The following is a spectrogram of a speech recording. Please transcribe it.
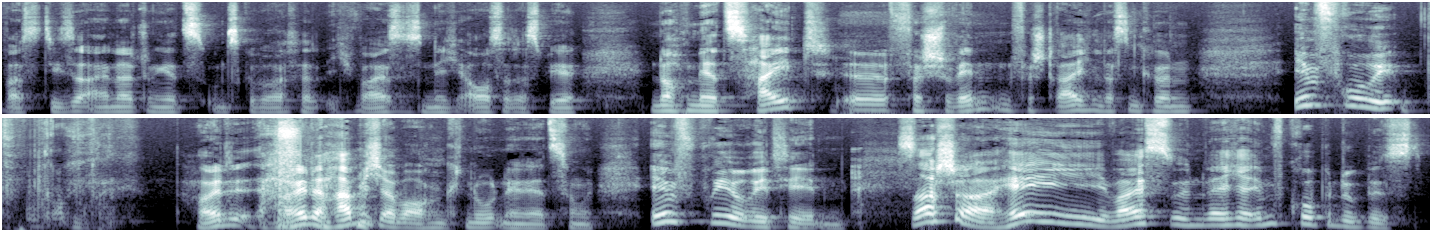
was diese Einleitung jetzt uns gebracht hat, ich weiß es nicht, außer dass wir noch mehr Zeit äh, verschwenden, verstreichen lassen können. Impfprioritäten. Heute, heute habe ich aber auch einen Knoten in der Zunge. Impfprioritäten. Sascha, hey, weißt du, in welcher Impfgruppe du bist?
